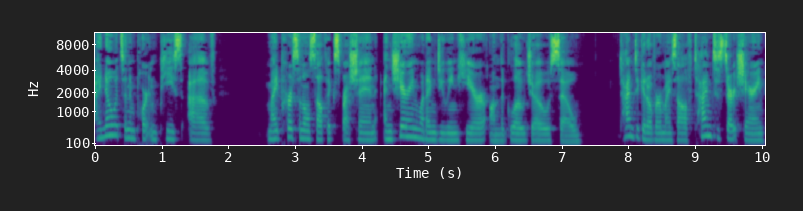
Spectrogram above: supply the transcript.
I know it's an important piece of my personal self expression and sharing what I'm doing here on the GlowJo. So time to get over myself, time to start sharing,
